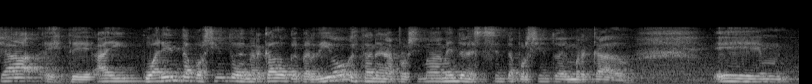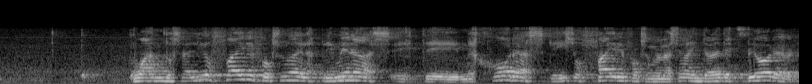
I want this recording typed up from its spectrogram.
ya este, hay 40% de mercado que perdió, están en aproximadamente en el 60% del mercado. Eh, cuando salió Firefox, una de las primeras este, mejoras que hizo Firefox en relación al Internet Explorer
